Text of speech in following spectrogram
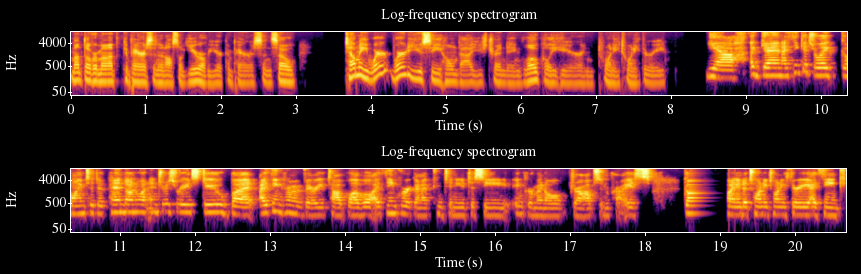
month over month comparison and also year over year comparison. So tell me where where do you see home values trending locally here in 2023? Yeah, again, I think it's really going to depend on what interest rates do, but I think from a very top level, I think we're going to continue to see incremental drops in price going into 2023. I think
